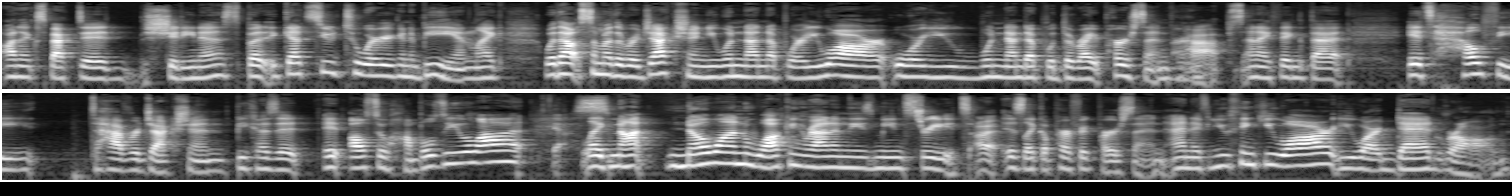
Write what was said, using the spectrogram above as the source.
unexpected shittiness, but it gets you to where you're going to be. And like without some of the rejection, you wouldn't end up where you are or you wouldn't end up with the right person perhaps. And I think that it's healthy to have rejection because it it also humbles you a lot. Yes. Like not no one walking around in these mean streets are, is like a perfect person. And if you think you are, you are dead wrong.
